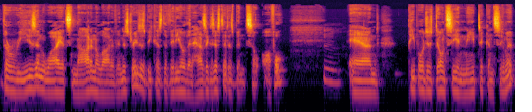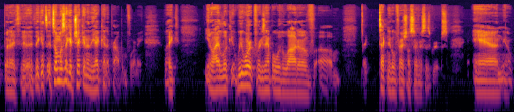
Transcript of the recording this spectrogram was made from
the reason why it's not in a lot of industries is because the video that has existed has been so awful mm. and people just don't see a need to consume it. But I, th- I, think it's it's almost like a chicken and the egg kind of problem for me. Like, you know, I look at we work, for example, with a lot of um, like technical professional services groups, and you know,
